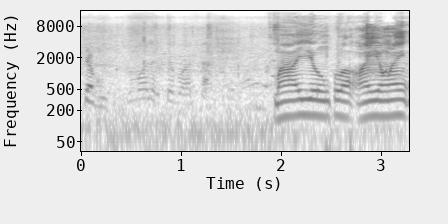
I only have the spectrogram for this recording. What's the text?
cabut atas. Mayung pula, mayung naik.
